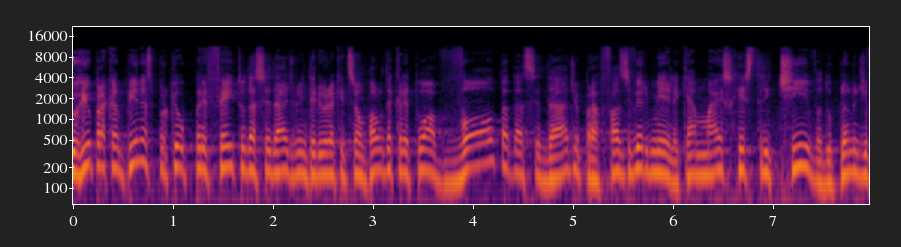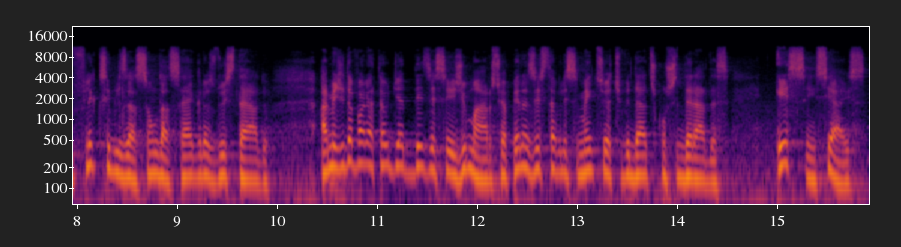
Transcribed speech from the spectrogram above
Do Rio para Campinas, porque o prefeito da cidade no interior aqui de São Paulo decretou a volta da cidade para a fase vermelha, que é a mais restritiva do plano de flexibilização das regras do estado. A medida vale até o dia 16 de março e apenas estabelecimentos e atividades consideradas essenciais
